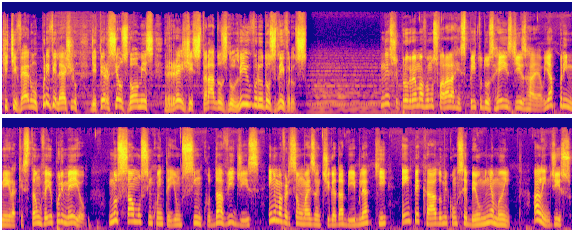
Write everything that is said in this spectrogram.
que tiveram o privilégio de ter seus nomes registrados no livro dos livros. Neste programa vamos falar a respeito dos reis de Israel e a primeira questão veio por e-mail. No Salmo 51:5, Davi diz, em uma versão mais antiga da Bíblia, que em pecado me concebeu minha mãe. Além disso,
